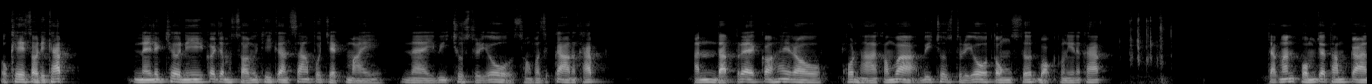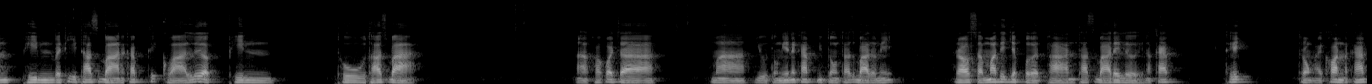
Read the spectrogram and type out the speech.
โอเค สวัสดีครับ ในเลคเชอร์นี้ก็จะมาสอนวิธีการสร้างโปรเจกต์ใหม่ใน Visual Studio 2019 นะครับ อันดับแรกก็ให้เราค้นหาคำว่า Visual Studio ตรง Search Box ตรงนี้นะครับ จากนั้นผมจะทำการพินไปที่ Taskbar นะครับ คลิกขวาเลือกพิน to Taskbar อ่าเขาก็จะมาอยู่ตรงนี้นะครับอยู่ตรง Taskbar ตรงนี้ เราสามารถที่จะเปิดผ่าน Taskbar ได้เลยนะครับ คลิกตรงไอคอนนะครับ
